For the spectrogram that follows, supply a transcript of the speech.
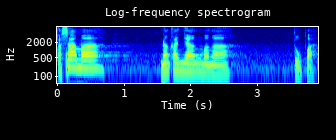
Kasama ng kanyang mga tupa.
